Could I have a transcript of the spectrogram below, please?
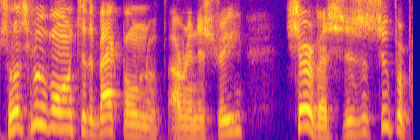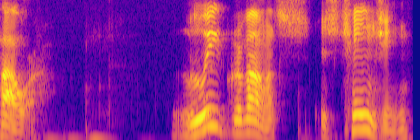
So, let's move on to the backbone of our industry. Service is a superpower. Louis Gravance is changing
